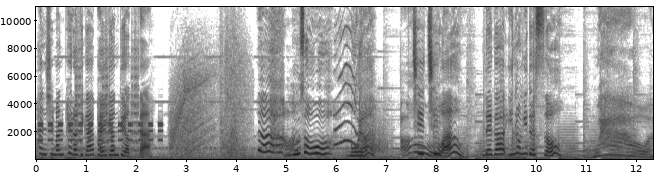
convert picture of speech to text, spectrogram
한심한 패러디가 발견되었다. 아, 무서워. 뭐야? Oh. 치치 와우. 내가 인형이 됐어. Wow.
